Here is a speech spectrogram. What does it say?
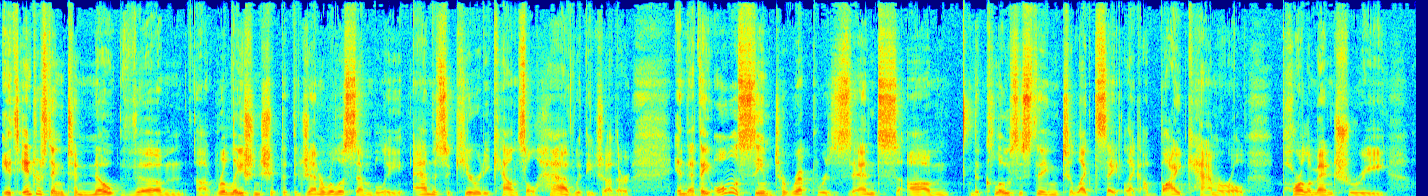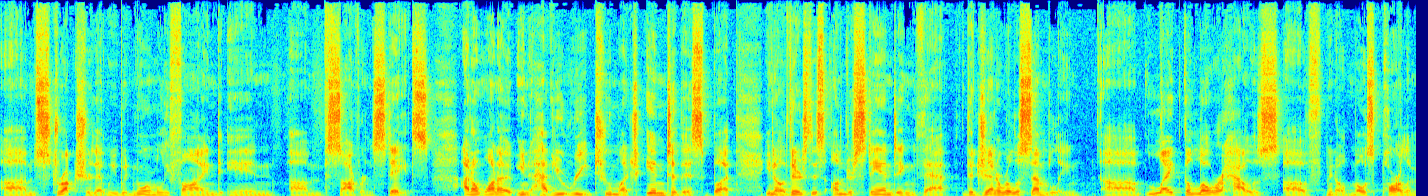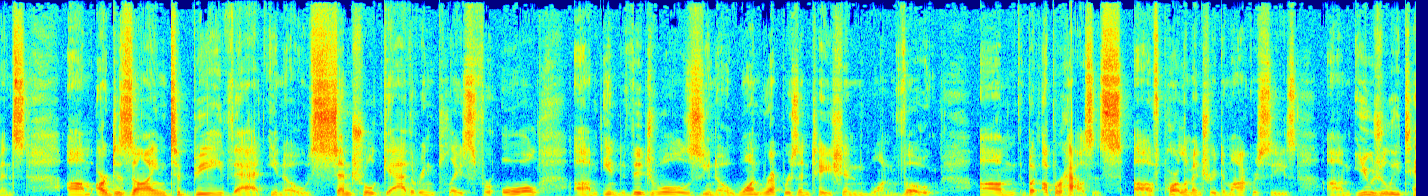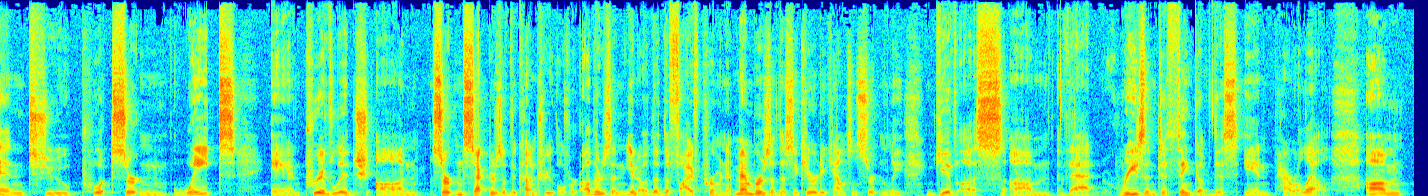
it's interesting to note the um, uh, relationship that the General Assembly and the Security Council have with each other in that they almost seem to represent um, the closest thing to, like, say, like a bicameral parliamentary um, structure that we would normally find in um, sovereign states. I don't want to, you know, have you read too much into this, but you know, there's this understanding that the General Assembly, uh, like the lower house of you know most parliaments, um, are designed to be that you know central gathering place for all um, individuals. You know, one representation, one vote. Um, but upper houses of parliamentary democracies um, usually tend to put certain weight and privilege on certain sectors of the country over others. And, you know, the, the five permanent members of the Security Council certainly give us um, that reason to think of this in parallel. Um,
